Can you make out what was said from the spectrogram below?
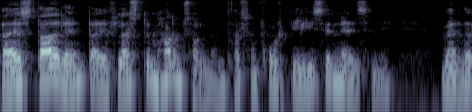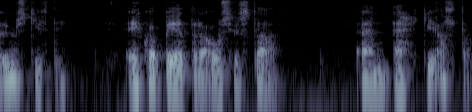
Það er staðreind að í flestum harmsálmum þar sem fólk lýsir neðsinni verða umskipti, eitthvað betra á sér stað, en ekki alltaf.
